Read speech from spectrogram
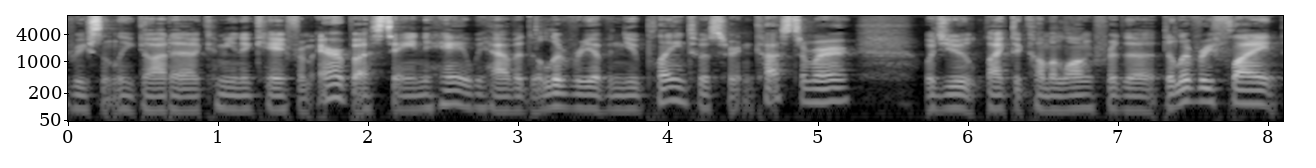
recently got a communique from Airbus saying, "Hey, we have a delivery of a new plane to a certain customer. Would you like to come along for the delivery flight?"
